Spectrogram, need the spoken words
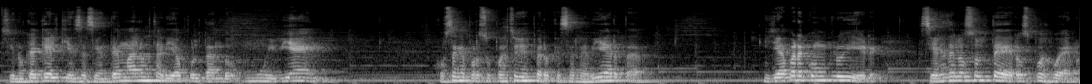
sino que aquel quien se siente malo estaría ocultando muy bien. Cosa que por supuesto yo espero que se revierta. Y ya para concluir, si eres de los solteros, pues bueno,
